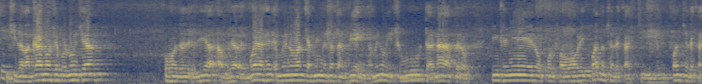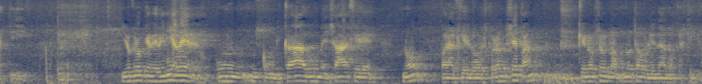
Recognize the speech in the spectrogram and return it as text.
Y si la bancada no se pronuncia, como te diría, o sea, buena gente, menos mal que a mí me tratan bien, a mí no me insulta, nada, pero ingeniero, por favor, ¿y cuándo se le castiga? ¿Y cuándo se le castiga? Yo creo que debería haber un comunicado, un mensaje ¿no? Para que los peruanos sepan que nosotros no, estamos blindados a Castillo.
